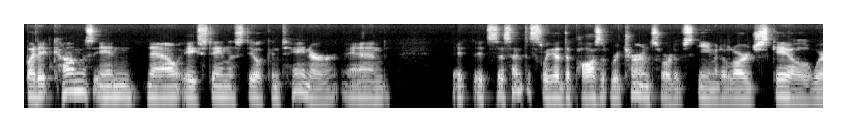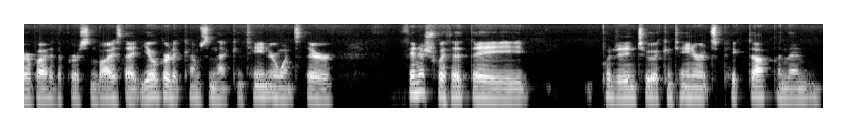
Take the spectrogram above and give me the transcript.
but it comes in now a stainless steel container and it, it's essentially a deposit return sort of scheme at a large scale, whereby the person buys that yogurt, it comes in that container. Once they're finished with it, they put it into a container, it's picked up, and then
